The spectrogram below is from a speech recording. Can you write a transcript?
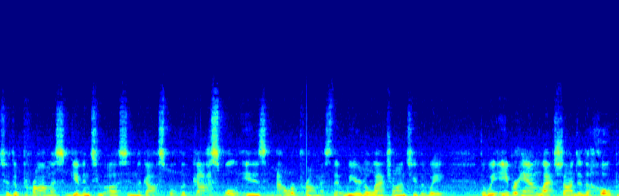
to the promise given to us in the gospel. The gospel is our promise that we are to latch onto the way the way Abraham latched onto the hope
